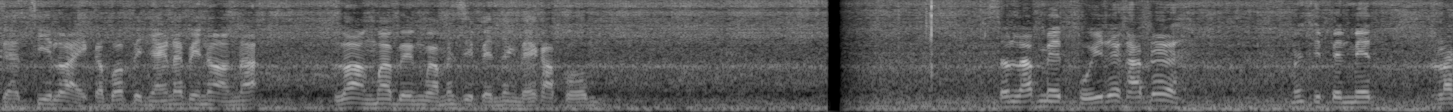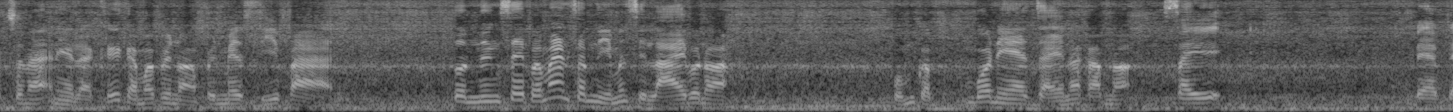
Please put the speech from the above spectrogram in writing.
เกิดสี่ร้อยก็บ่เป็นยังนะพี่น้องนะลองมาเบิ่งว่ามันสิเป็นจังไดครับผมสำหรับเม็ดปุ๋ยเด้อครับเด้อมันสิเป็นเม็ดลักษณะนี่แหละคือกับมาพี่น้องเป็นเม็ดสีฟ้าต้นหนึ่งใส่ประมาณสำนีมันสิหลายบ่ะเนาะ ผมกับบ่แน่ใจนะครับ เนาะใส่แบบใด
